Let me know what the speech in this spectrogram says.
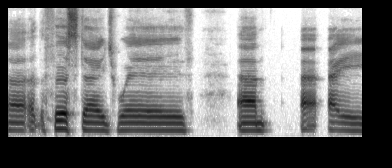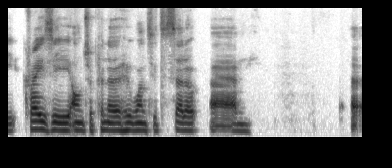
uh, at the first stage with um, a, crazy entrepreneur who wanted to set up um, uh,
